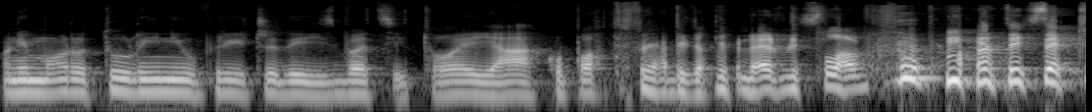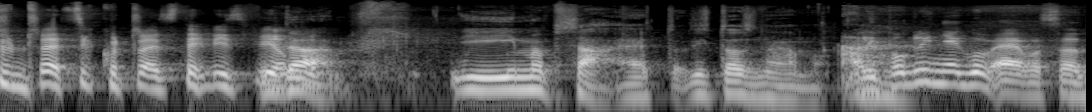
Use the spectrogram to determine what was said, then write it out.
On je morao tu liniju priče da izbaci, to je jako potrebno, ja bih dobio nervni slom, da moram da isečem Jessica Chastain iz filma. Da. I ima psa, eto, i to znamo. Ali pogledaj njegov, evo sad,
